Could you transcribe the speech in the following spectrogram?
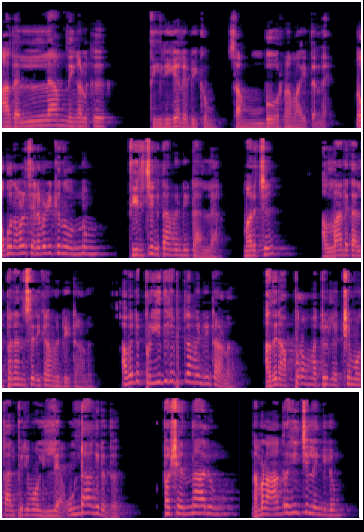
അതെല്ലാം നിങ്ങൾക്ക് തിരികെ ലഭിക്കും സമ്പൂർണമായി തന്നെ. നോക്കൂ നമ്മൾ ചെലവഴിക്കുന്നതൊന്നും തിരിച്ചു കിട്ടാൻ വേണ്ടിയിട്ടല്ല. മറിച്ച് അള്ളാന്റെ കൽപ്പന അനുസരിക്കാൻ വേണ്ടിയിട്ടാണ്. അവന്റെ പ്രീതി ലഭിക്കാൻ വേണ്ടിയിട്ടാണ്. അതിനപ്പുറം മറ്റൊരു ലക്ഷ്യമോ താല്പര്യമോ ഇല്ല. ഉണ്ടാകരുത്. പക്ഷെ എന്നാലും നമ്മൾ ആഗ്രഹിച്ചില്ലെങ്കിലും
